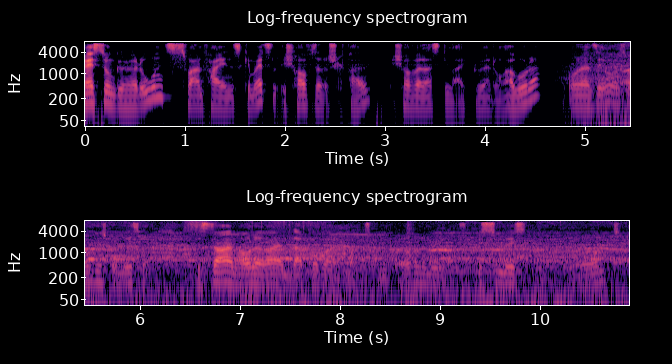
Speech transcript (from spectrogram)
Festung gehört uns. Es war ein feines Gemetzel. Ich hoffe, es hat euch gefallen. Ich hoffe, ihr lasst ein Like, Bewertung, Abo oder? Und dann sehen wir uns hoffentlich beim nächsten Mal. Bis dahin, haut rein, bleibt dabei, macht's gut. Eure Bis zum nächsten Mal. Und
